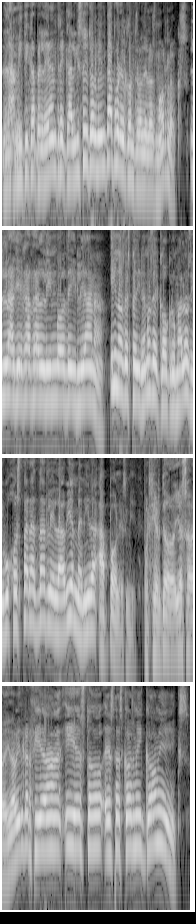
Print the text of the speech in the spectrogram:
La mítica pelea entre Calisto y Tormenta por el control de los Morlocks. La llegada al limbo de Iliana. Y nos despediremos de Kokrum a los dibujos para darle la bienvenida a Paul Smith. Por cierto, yo soy David García y esto, esto es Cosmic Comics.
